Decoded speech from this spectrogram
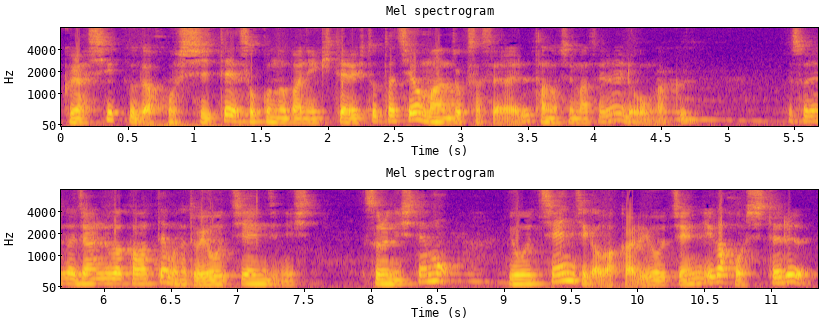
クラシックが欲して、そこの場に来てる人たちを満足させられる、楽しませられる音楽。それがジャンルが変わっても、例えば幼稚園児にしするにしても、幼稚園児がわかる、幼稚園児が欲してる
